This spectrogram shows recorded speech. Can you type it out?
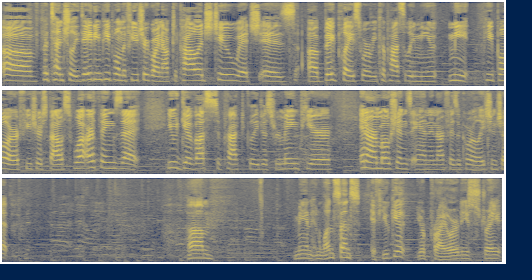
of potentially dating people in the future, going off to college too, which is a big place where we could possibly meet, meet people or a future spouse, what are things that you would give us to practically just remain pure in our emotions and in our physical relationship? Um, I mean, in one sense, if you get your priorities straight,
